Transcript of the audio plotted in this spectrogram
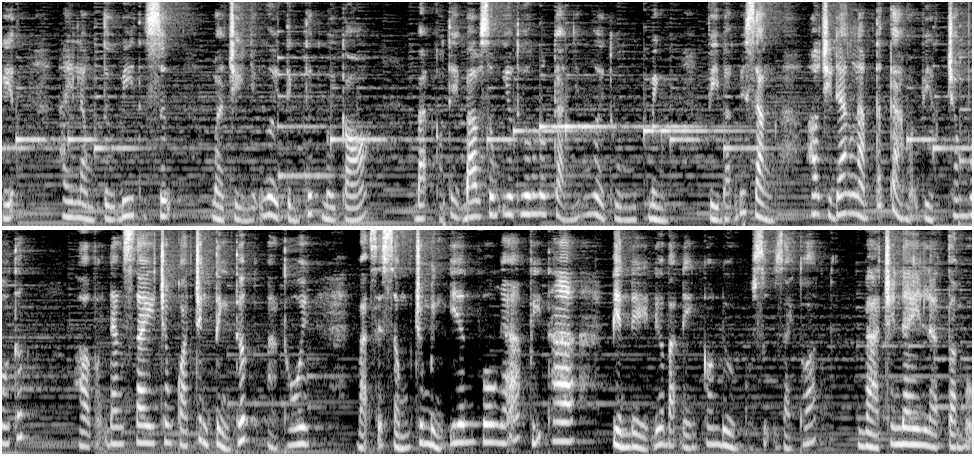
kiện hay lòng từ bi thật sự mà chỉ những người tỉnh thức mới có? Bạn có thể bao dung yêu thương luôn cả những người thù nghịch mình vì bạn biết rằng họ chỉ đang làm tất cả mọi việc trong vô thức họ vẫn đang say trong quá trình tỉnh thức mà thôi. Bạn sẽ sống trong bình yên, vô ngã vĩ tha, tiền để đưa bạn đến con đường của sự giải thoát. Và trên đây là toàn bộ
